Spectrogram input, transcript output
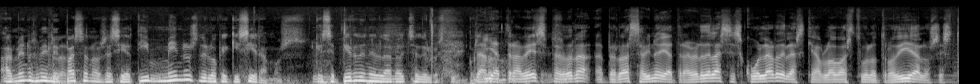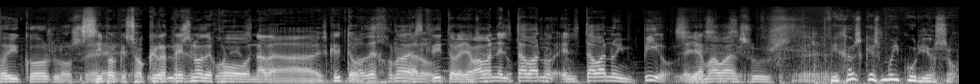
al menos a mí me pasa, no sé si a ti, menos de lo que quisiéramos, que se pierden en la noche de los tiempos. Y a través, perdona, perdona Sabino, y a través de las escuelas de las que hablabas tú el otro día, los estoicos, los... Sí, porque eh, Sócrates no dejó nada escrito. No dejó nada escrito, le llamaban el tábano, el tábano impío, le llamaban sus... Eh, Fijaos que es muy curioso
